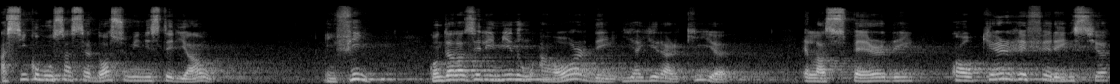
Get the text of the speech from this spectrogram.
assim como o sacerdócio ministerial, enfim, quando elas eliminam a ordem e a hierarquia, elas perdem qualquer referência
